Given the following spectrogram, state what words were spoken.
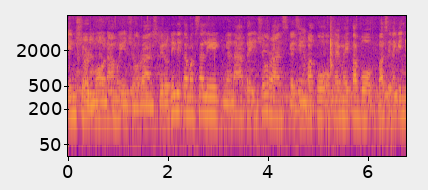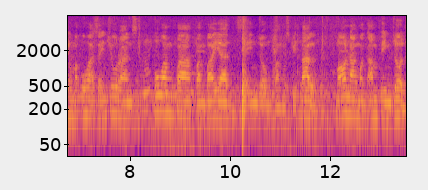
insured mo na amoy insurance. Pero dili ta magsalig nga naatay insurance kay simbako og nay mahitabo base ng inyong makuha sa insurance kuwang pa pangbayad sa inyong panghospital. Mao nang mag-amping jod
